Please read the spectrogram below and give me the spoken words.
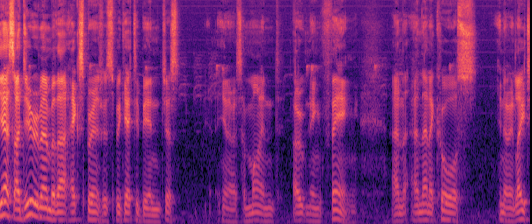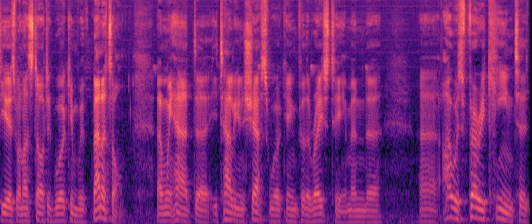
yes, I do remember that experience with spaghetti being just, you know, it's a mind opening thing, and and then of course. You know, in later years, when I started working with Benetton, and we had uh, Italian chefs working for the race team, and uh, uh, I was very keen to,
